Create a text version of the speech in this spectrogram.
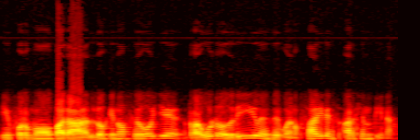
Informó para Lo que no se oye Raúl Rodríguez desde Buenos Aires, Argentina.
